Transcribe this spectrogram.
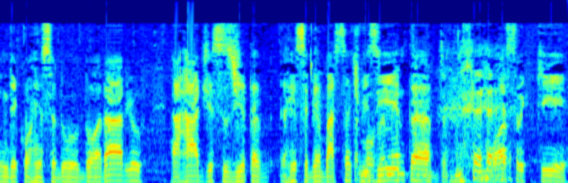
em decorrência do, do horário. A rádio esses dias está recebendo bastante tá visita, mostra que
